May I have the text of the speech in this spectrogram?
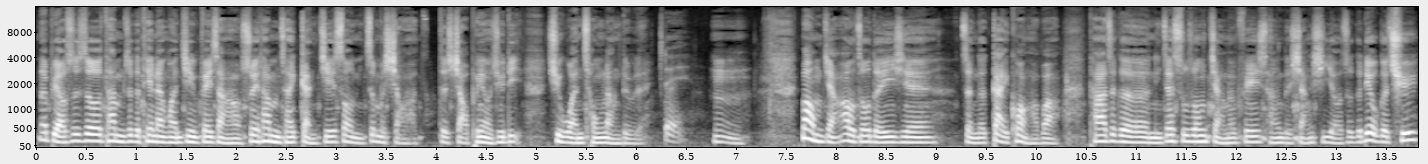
那表示说他们这个天然环境非常好，所以他们才敢接受你这么小的小朋友去力去玩冲浪，对不对？对，嗯嗯。那我们讲澳洲的一些整个概况好不好？它这个你在书中讲的非常的详细哦，这个六个区，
